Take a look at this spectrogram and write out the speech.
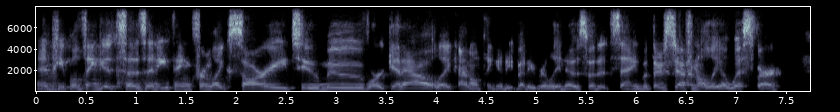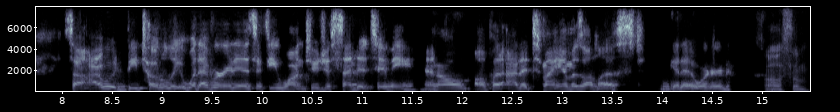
And mm-hmm. people think it says anything from like sorry to move or get out. Like i don't think anybody really knows what it's saying but there's definitely a whisper. So i would be totally whatever it is if you want to just send it to me and i'll i'll put add it to my amazon list and get it ordered Awesome.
